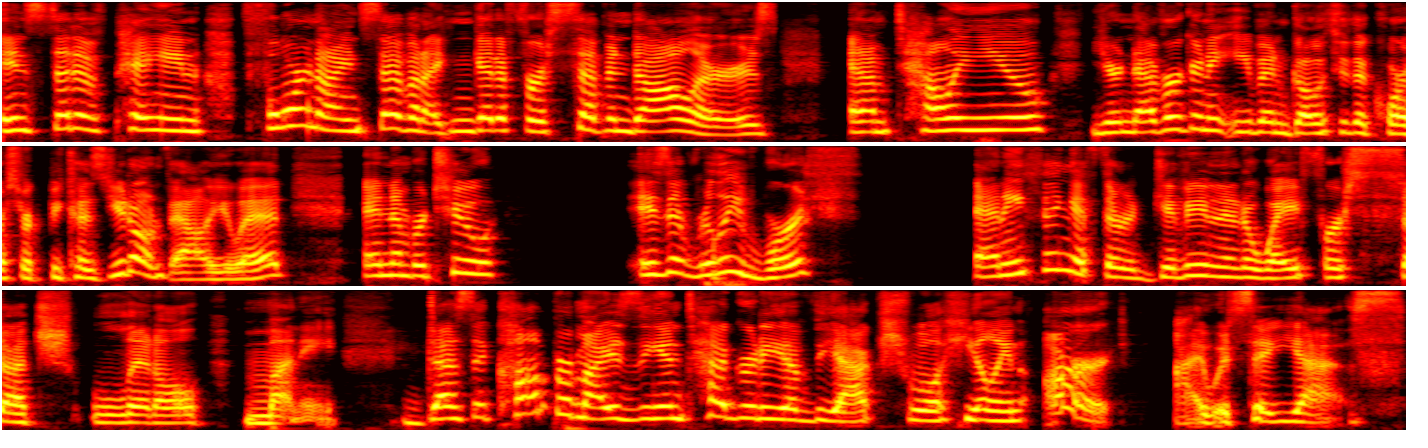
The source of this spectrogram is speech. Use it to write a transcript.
Instead of paying four nine seven, I can get it for seven dollars. And I'm telling you, you're never going to even go through the coursework because you don't value it. And number two, is it really worth anything if they're giving it away for such little money? Does it compromise the integrity of the actual healing art? I would say yes.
